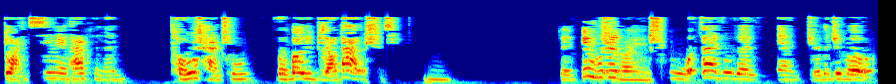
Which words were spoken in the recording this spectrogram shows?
短期内它可能投入产出回报率比较大的事情。嗯。对，并不是我在这个里面觉得这个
